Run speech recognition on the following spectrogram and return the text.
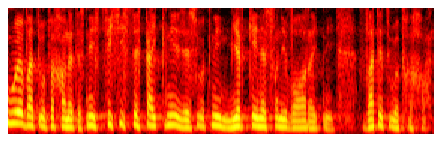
oë wat oop gegaan het, is nie fisies te kyk nie, dis ook nie meer kennis van die waarheid nie. Wat het oop gegaan?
